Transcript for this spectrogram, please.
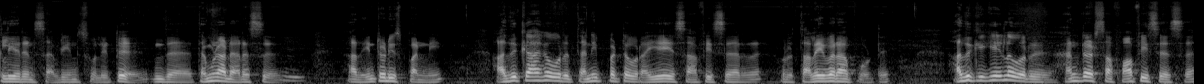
கிளியரன்ஸ் அப்படின்னு சொல்லிட்டு இந்த தமிழ்நாடு அரசு அதை இன்ட்ரடியூஸ் பண்ணி அதுக்காக ஒரு தனிப்பட்ட ஒரு ஐஏஎஸ் ஆஃபீஸர் ஒரு தலைவராக போட்டு அதுக்கு கீழே ஒரு ஹண்ட்ரட்ஸ் ஆஃப் ஆஃபீஸர்ஸை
